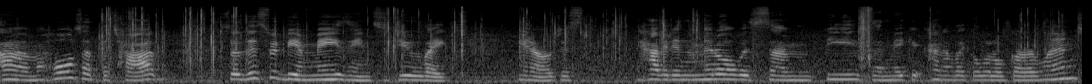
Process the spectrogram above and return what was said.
um, holes at the top. So this would be amazing to do like, you know, just have it in the middle with some beads and make it kind of like a little garland.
